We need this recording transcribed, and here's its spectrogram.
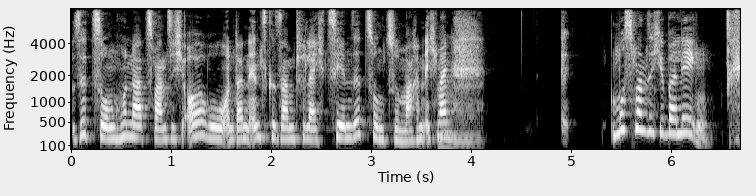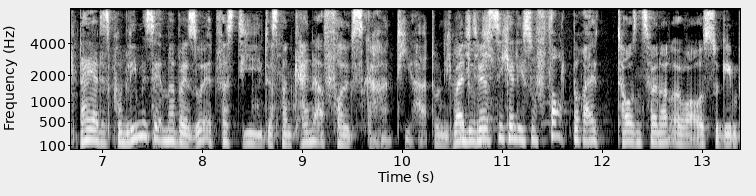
Sitzung 120 Euro und dann insgesamt vielleicht 10 Sitzungen zu machen. Ich meine, Mhm. Muss man sich überlegen. Naja, das Problem ist ja immer bei so etwas, die, dass man keine Erfolgsgarantie hat. Und ich meine, du Richtig. wärst sicherlich sofort bereit, 1200 Euro auszugeben,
